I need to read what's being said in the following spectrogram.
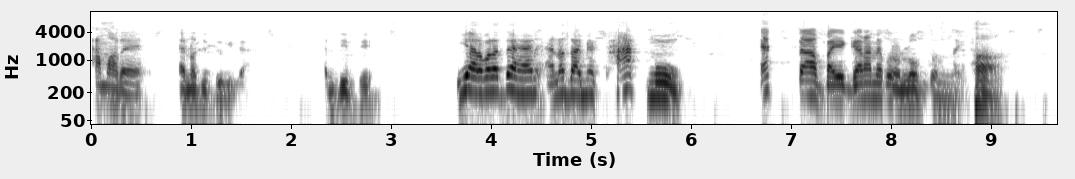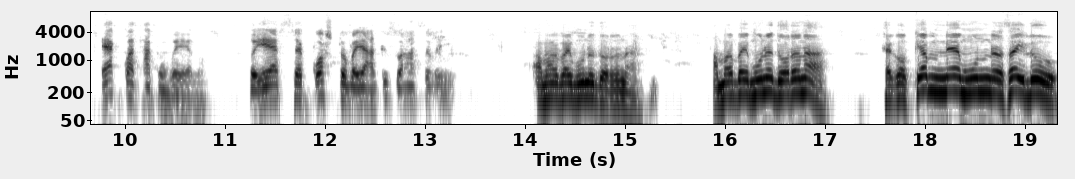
আমারে এন দিতে বিলা দিতে ইয়ার বেলা দেখেন এন আমি থাকমু একটা ভাই গ্রামে কোনো লোকজন নাই। হ্যাঁ একলা থাকমু ভাই এন। তো এর সে কষ্ট ভাই আর কিছু আছে ভাই আমার ভাই মনে ধরে না। আমার ভাই মনে ধরে না। হ্যাঁ কেমনে মন চাইলো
